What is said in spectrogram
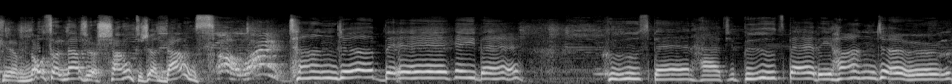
Que non seulement je chante, je danse. Ah ouais? Thunder, baby. Whose bed have your boots, baby, under?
